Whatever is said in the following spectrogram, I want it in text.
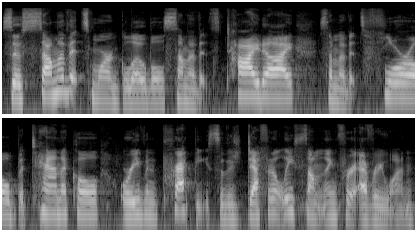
So some of it's more global, some of it's tie-dye, some of it's floral, botanical, or even preppy. So there's definitely something for everyone.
